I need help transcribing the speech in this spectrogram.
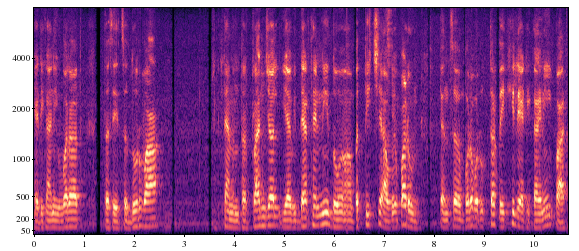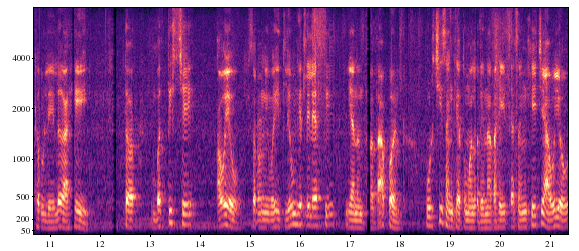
या ठिकाणी वरद तसेच दुर्वा त्यानंतर प्रांजल या विद्यार्थ्यांनी दो बत्तीसचे अवयव पाडून त्यांचं बरोबर उत्तर देखील या ठिकाणी पाठवलेलं आहे. तर बत्तीसचे अवयव सर्वांनी वहीत लिहून घेतलेले असतील. यानंतर आता आपण पुढची संख्या तुम्हाला देणार आहे. त्या संख्येचे अवयव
